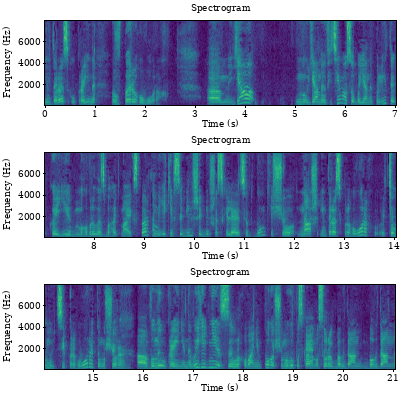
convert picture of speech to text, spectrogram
інтерес України в переговорах. Ем, я ну я не офіційна особа, я не політик, і ми говорили з багатьма експертами, які все більше і більше схиляються до думки, що наш інтерес в переговорах тягнуть ці переговори, тому що а, вони Україні не вигідні з урахуванням того, що ми випускаємо 40 Богдан Богдан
